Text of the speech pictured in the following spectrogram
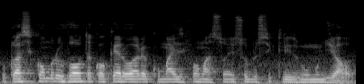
O Classicômodo volta a qualquer hora com mais informações sobre o ciclismo mundial.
